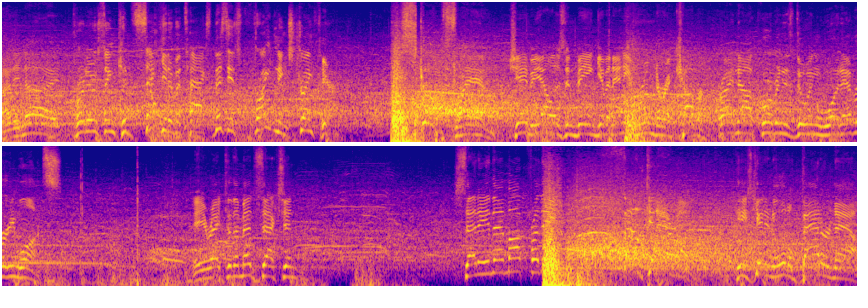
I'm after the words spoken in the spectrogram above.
Nighty-night. Producing consecutive attacks. This is frightening strength here. Scoop slam. JBL isn't being given any room to recover. Right now, Corbin is doing whatever he wants. He right to the midsection. Setting them up for the Falcon Arrow. He's getting a little battered now.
